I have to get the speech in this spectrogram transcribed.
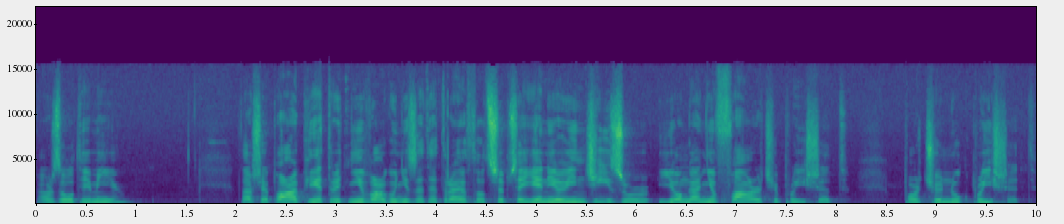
Ar Zoti i mirë, Thashë e para Pjetrit 1 vargu 23 thotë sepse jeni ringjizur jo nga një farë që prishet, por që nuk prishet,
